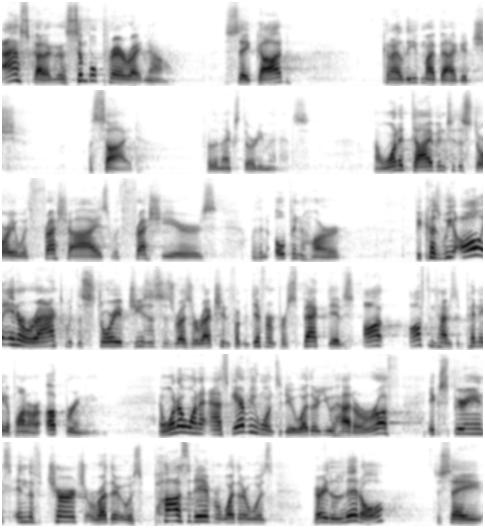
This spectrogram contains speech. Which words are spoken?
ask God a simple prayer right now. Say, God, can I leave my baggage aside for the next 30 minutes? I want to dive into the story with fresh eyes, with fresh ears, with an open heart. Because we all interact with the story of Jesus' resurrection from different perspectives, oftentimes depending upon our upbringing. And what I want to ask everyone to do, whether you had a rough experience in the church or whether it was positive or whether it was very little, to say,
